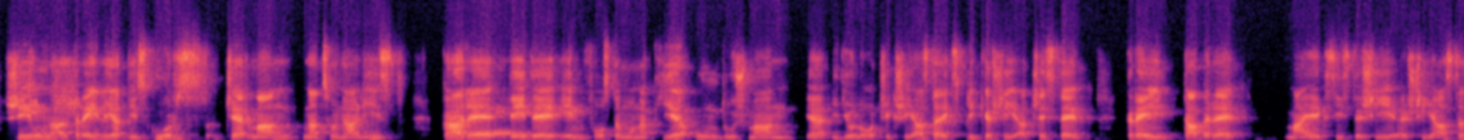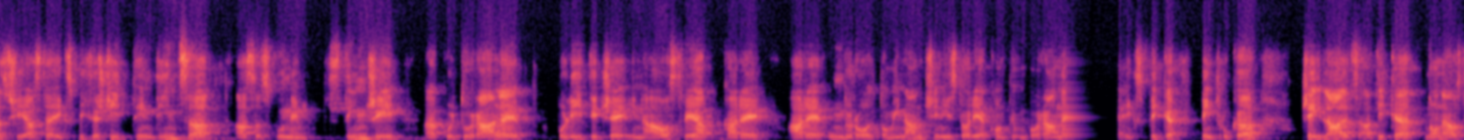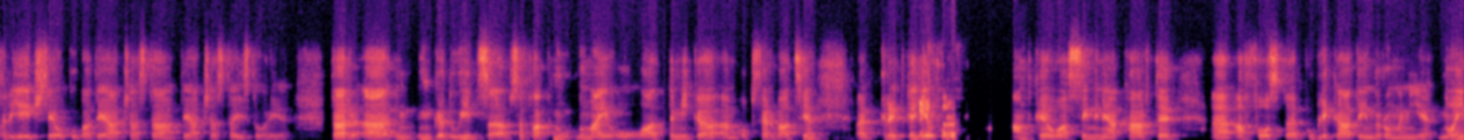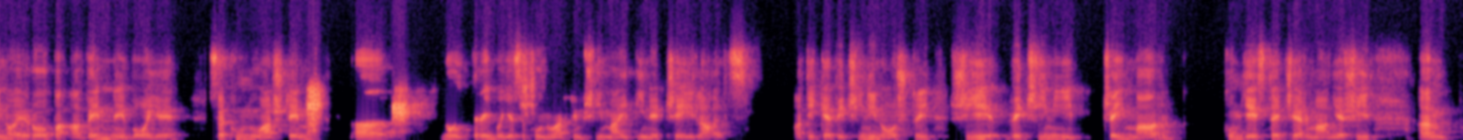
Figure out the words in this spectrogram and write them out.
Și un al treilea discurs german naționalist, care vede în fostă monarhie un dușman uh, ideologic. Și asta explică și aceste trei tabere mai există și, și astăzi și asta explică și tendința, să spunem, stângii culturale, politice în Austria, care are un rol dominant și în istoria contemporană explică pentru că ceilalți, adică non-austrieci, se ocupă de această, de această istorie. Dar uh, îngăduiți uh, să fac nu, numai o, o altă mică um, observație. Uh, cred că e foarte important că o asemenea carte uh, a fost uh, publicată în România. Noi în Europa avem nevoie să cunoaștem, uh, noi trebuie să cunoaștem și mai bine ceilalți adică vecinii noștri și vecinii cei mari, cum este Germania. Și um,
